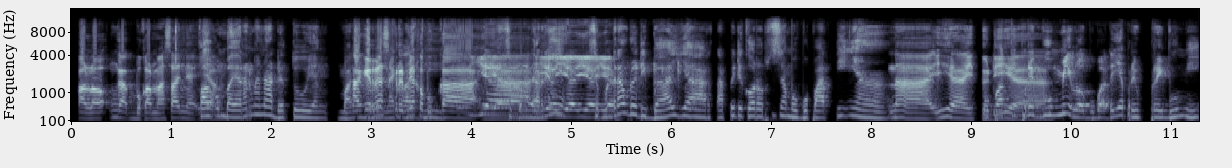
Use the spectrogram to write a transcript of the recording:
kalau enggak bukan masanya Kalau yang pembayaran kan ada tuh yang kemarin akhirnya skripnya kebuka. Iya, Sebenarnya iya, iya, iya. sebenarnya udah dibayar tapi dikorupsi sama bupatinya. Nah, iya itu Bupati dia. pribumi loh, bupatinya pri, pribumi.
